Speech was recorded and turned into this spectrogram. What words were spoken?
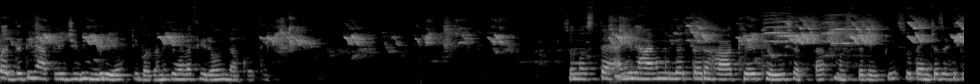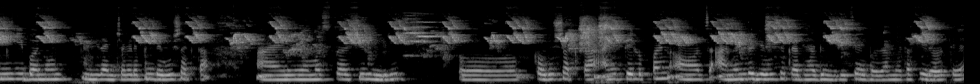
पद्धतीने आपली जी भिंगरी आहे ती बघा मी तुम्हाला फिरवून दाखवते. सो मस्त आहे. आणि लहान मुलं तर हा खेळ खेळू शकतात मस्तपैकी. सो त्यांच्यासाठी तुम्ही ही बनवून तुम्ही त्यांच्याकडे पण देऊ शकता. आणि मस्त अशी भिंगरी करू शकता. आणि ते लोक पण आनंद घेऊ शकतात ह्या भिंगरीचा हे बघा मी आता फिरवते.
